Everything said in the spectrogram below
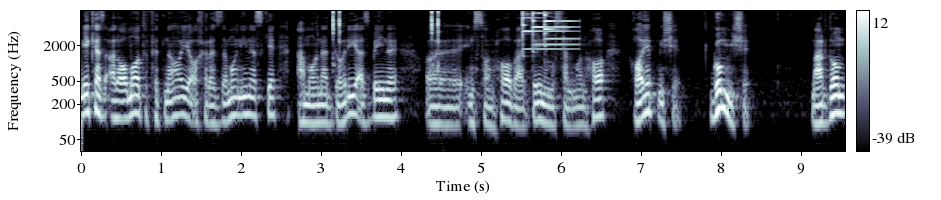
یکی از علامات فتنه های آخر زمان این است که امانتداری از بین انسان ها و از بین مسلمان ها غایب میشه گم میشه. مردم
